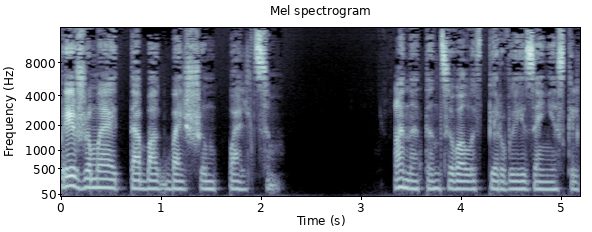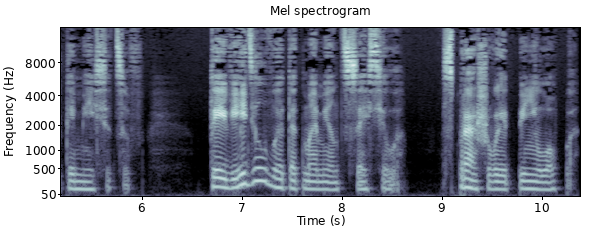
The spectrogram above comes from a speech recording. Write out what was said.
прижимает табак большим пальцем. Она танцевала впервые за несколько месяцев. «Ты видел в этот момент Сесила?» — спрашивает Пенелопа.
